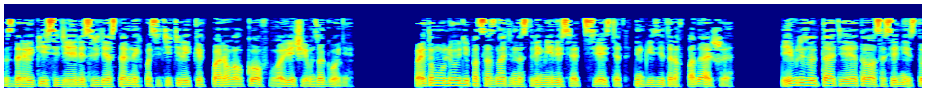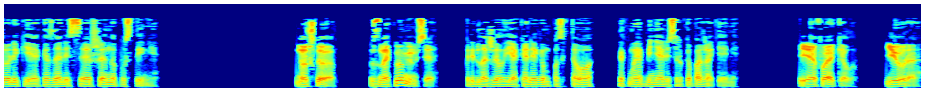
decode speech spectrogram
Здоровяки сидели среди остальных посетителей, как пара волков в овечьем загоне. Поэтому люди подсознательно стремились отсесть от инквизиторов подальше, и в результате этого соседние столики оказались совершенно пустыми. «Ну что, знакомимся?» — предложил я коллегам после того, как мы обменялись рукопожатиями. «Я факел. Юра».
